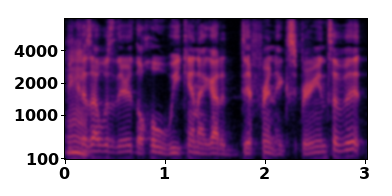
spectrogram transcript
because mm. I was there the whole weekend. I got a different experience of it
